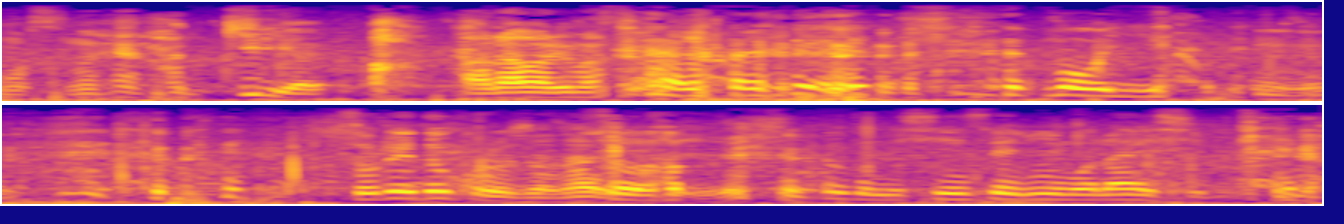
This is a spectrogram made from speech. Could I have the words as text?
もうその辺はっきり現れますよね。もういいや、それどころじゃないそう。特に新鮮味もないしみたいな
